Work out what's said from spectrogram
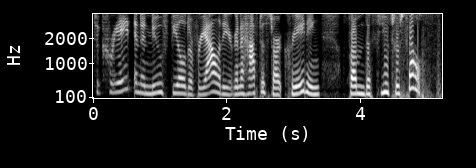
to create in a new field of reality, you're going to have to start creating from the future self.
